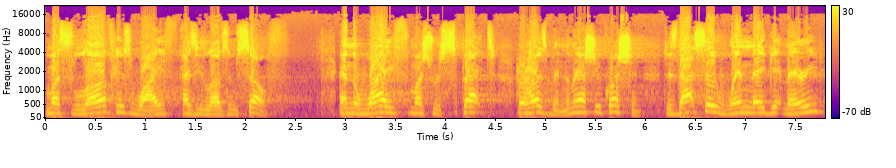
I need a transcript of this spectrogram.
must love his wife as he loves himself. And the wife must respect her husband. Let me ask you a question. Does that say when they get married?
